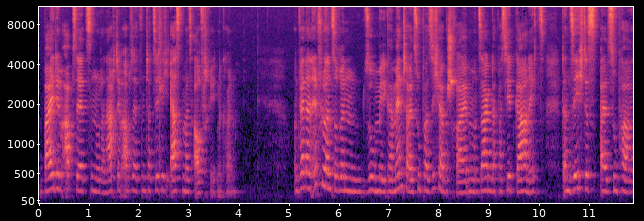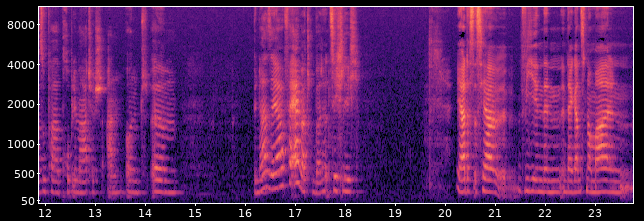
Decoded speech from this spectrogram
bei dem Absetzen oder nach dem Absetzen tatsächlich erstmals auftreten können. Und wenn dann Influencerinnen so Medikamente als super sicher beschreiben und sagen, da passiert gar nichts, dann sehe ich das als super, super problematisch an und ähm, bin da sehr verärgert drüber tatsächlich. Ja, das ist ja wie in, den, in der ganz normalen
